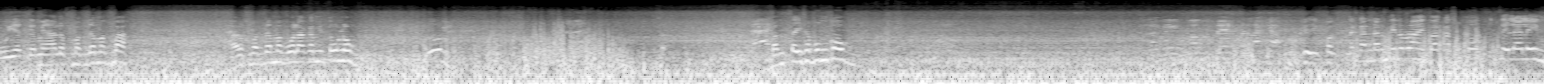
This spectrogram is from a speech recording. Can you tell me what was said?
Puyat kami halos magdamag ba? Halos magdamag wala kami tulog. Bantay sa bungkog. Okay, pag nagandar minuray baka sumot sa ilalim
